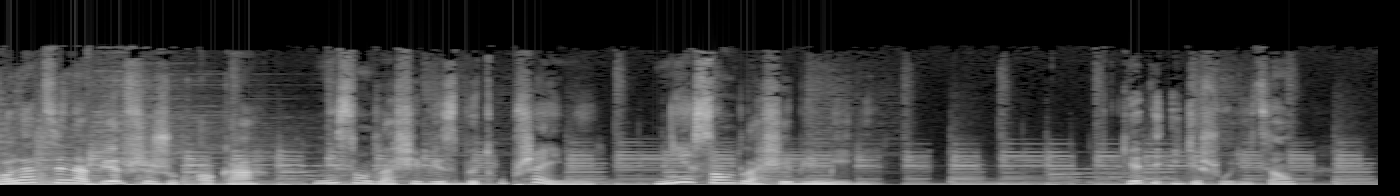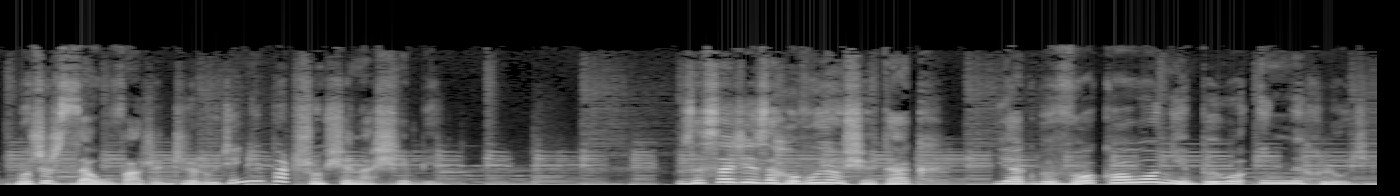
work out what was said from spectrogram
Polacy na pierwszy rzut oka nie są dla siebie zbyt uprzejmi, nie są dla siebie mili. Kiedy idziesz ulicą, możesz zauważyć, że ludzie nie patrzą się na siebie. W zasadzie zachowują się tak, jakby wokoło nie było innych ludzi.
